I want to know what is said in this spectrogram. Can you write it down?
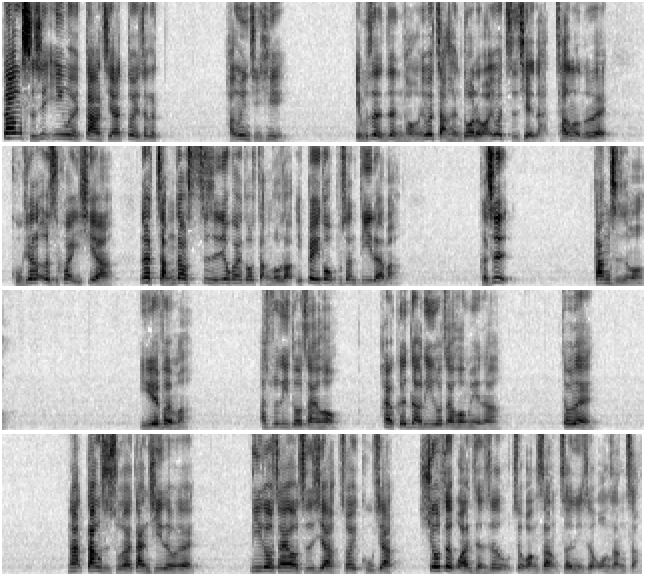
当时是因为大家对这个航运景气也不是很认同，因为涨很多了嘛，因为之前的长总对不对？股价到二十块以下啊，那涨到四十六块多，涨多少？一倍都不算低了嘛。可是当时什么？一月份嘛，阿是利多在后，还有跟到利多在后面呢，对不对？那当时处在淡季，对不对？利多在后之下，所以股价修正完成之后，就往上整理，之后往上涨。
